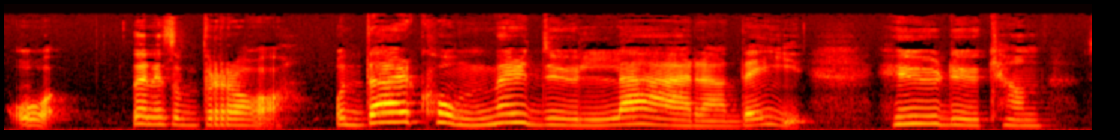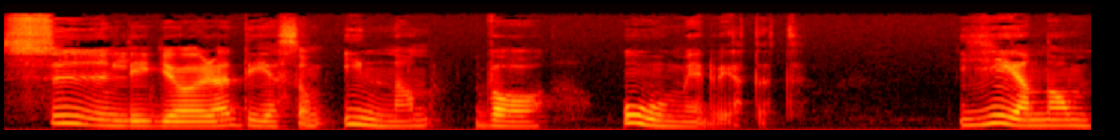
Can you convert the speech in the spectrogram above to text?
Och den är så bra. Och där kommer du lära dig hur du kan synliggöra det som innan var omedvetet. Genom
